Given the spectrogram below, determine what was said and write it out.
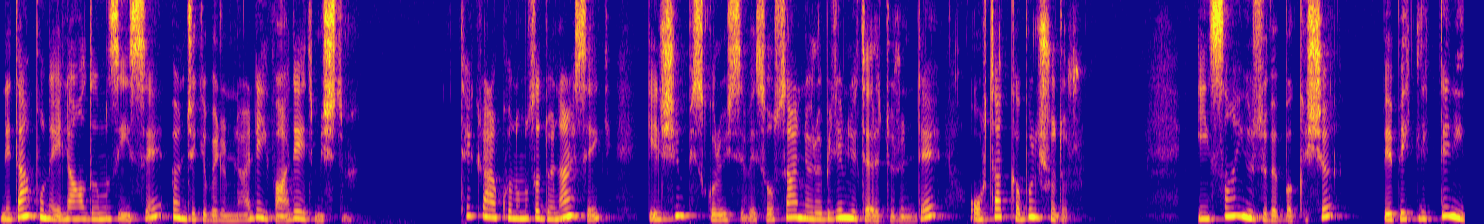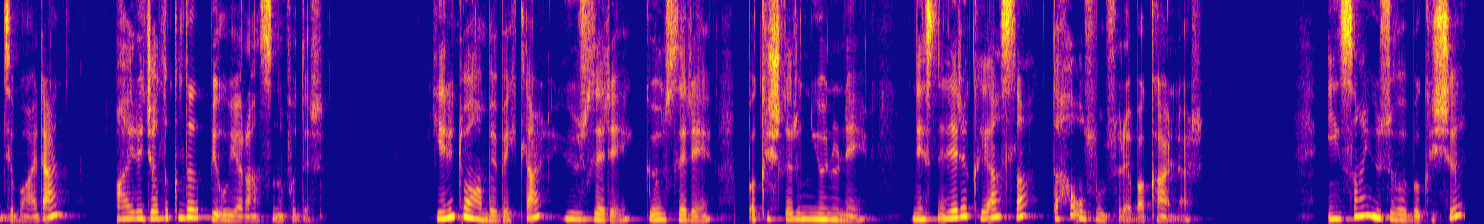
Neden bunu ele aldığımızı ise önceki bölümlerde ifade etmiştim. Tekrar konumuza dönersek, gelişim psikolojisi ve sosyal nörobilim literatüründe ortak kabul şudur. İnsan yüzü ve bakışı bebeklikten itibaren ayrıcalıklı bir uyaran sınıfıdır. Yeni doğan bebekler yüzlere, gözlere, bakışların yönüne, nesnelere kıyasla daha uzun süre bakarlar. İnsan yüzü ve bakışı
